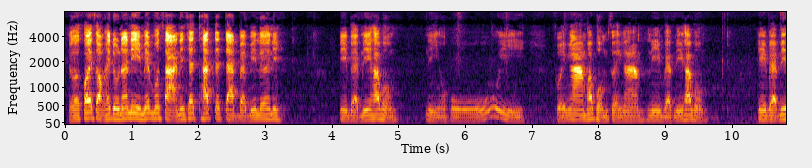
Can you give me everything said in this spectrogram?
เดี๋ยวค่อยๆส่องให้ดูนะนี่เม็ดมวลสานี่ชัดๆจัดๆแบบนี้เลยนี่ นี่แบบนี้ครับ ผม นี่โอ้โหสวยงามครับ ผมสวยงามนี่แบบนี้ครับผม นี่แบบนี้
